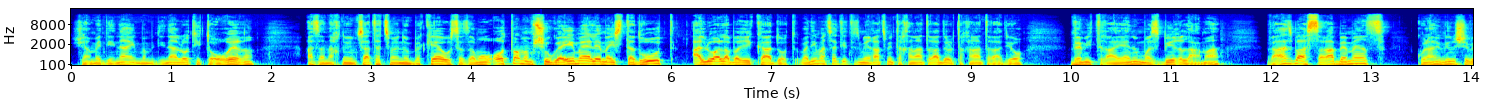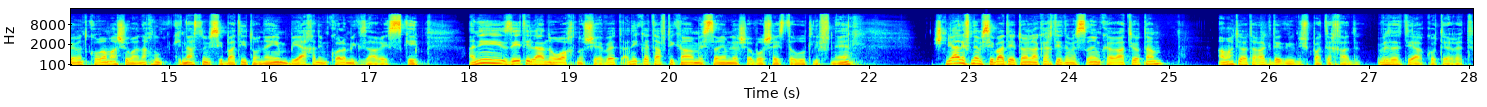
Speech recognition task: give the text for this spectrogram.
שהמדינה, אם המדינה לא תתעורר, אז אנחנו נמצא את עצמנו בכאוס, אז אמרו, עוד פעם המשוגעים האלה מההסתדרות עלו על הבריקדות. ואני מצאתי את עצמי רץ מתחנת רדיו לתחנת רדיו, ומתראיין ומסביר למה, ואז בעשרה במרץ, כולם הבינו שבאמת קורה משהו, ואנחנו כינסנו מסיבת עיתונאים ביחד עם כל המגזר העסקי. אני זיהיתי לאן הרוח נושבת, אני כתבתי כמה מסרים ליושב ראש ההסתדרות לפני, שנייה לפני מסיבת העיתונאים לקחתי את המסרים, קראתי אותם, אמרתי לו, אתה רק תגיד משפט אחד, וזה תהיה הכותרת.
